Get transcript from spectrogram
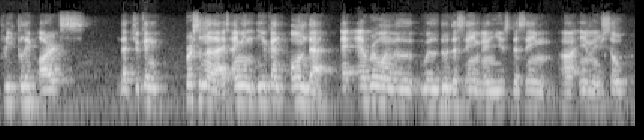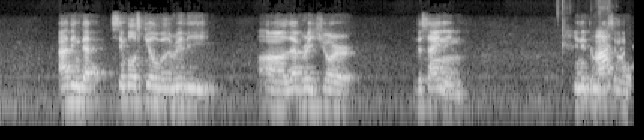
free clip arts that you can personalize. I mean, you can own that. Everyone will will do the same and use the same uh, image. So adding that simple skill will really uh, leverage your designing. You need to maximize.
